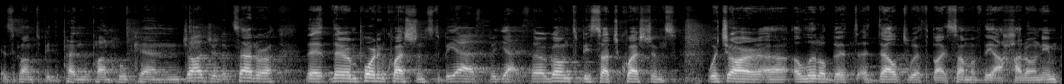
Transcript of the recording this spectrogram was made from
is it going to be dependent upon who can judge it, etc. There, are important questions to be asked, but yes, there are going to be such questions which are uh, a little bit uh, dealt with by some of the aharonim.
